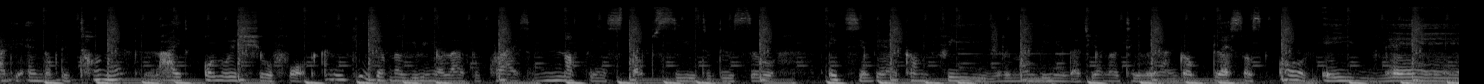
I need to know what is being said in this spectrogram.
at the end of the tunnel, light always show forth. And in case you have not given your life to Christ, nothing stops you to do so. It's your girl Comfy reminding you that you are not alone and God bless us all. Amen.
